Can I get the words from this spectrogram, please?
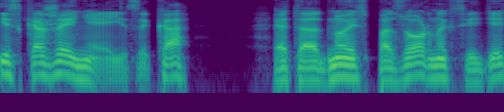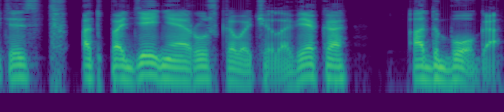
Искажение языка – это одно из позорных свидетельств отпадения русского человека от Бога.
